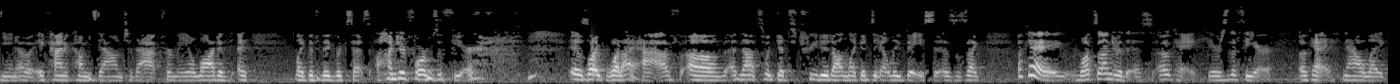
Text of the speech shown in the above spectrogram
you know, it kind of comes down to that for me. A lot of, uh, like the big book says, 100 forms of fear is like what I have. Um, and that's what gets treated on like a daily basis. It's like, okay, what's under this? Okay, here's the fear. Okay, now like,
